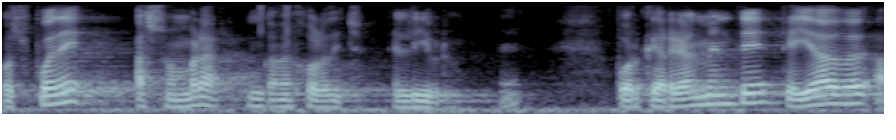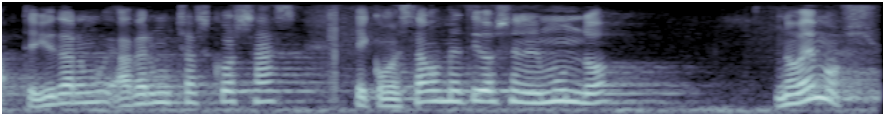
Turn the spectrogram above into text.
Os puede asombrar, nunca mejor dicho, el libro. ¿eh? Porque realmente te ayuda, te ayuda a ver muchas cosas que como estamos metidos en el mundo, no vemos.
